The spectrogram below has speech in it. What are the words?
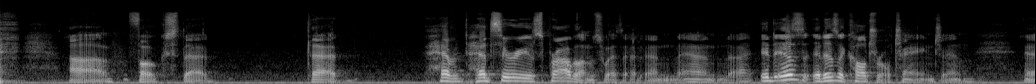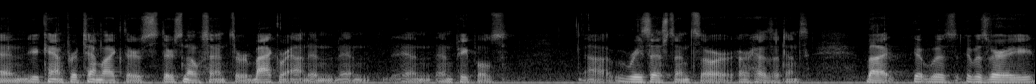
uh, folks that that have had serious problems with it, and and uh, it is it is a cultural change, and and you can't pretend like there's there's no sense or background in in in, in people's uh, resistance or, or hesitance, but it was it was very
